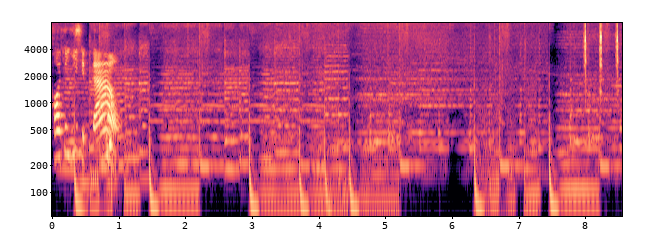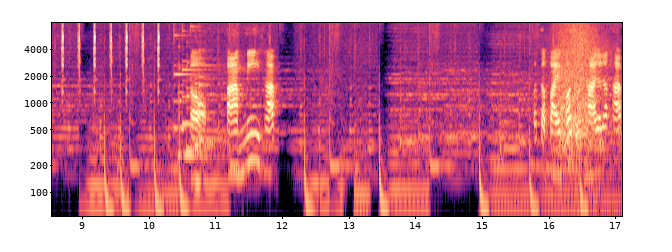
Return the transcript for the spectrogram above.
ข้อที่ 29 ตอบปาล์มมี่ครับข้อต่อไปข้อสุดท้ายแล้วนะครับ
